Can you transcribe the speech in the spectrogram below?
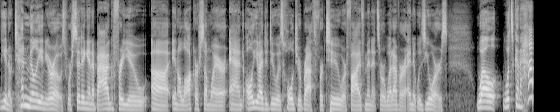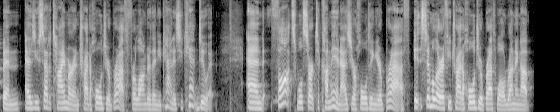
you know 10 million euros were sitting in a bag for you uh, in a locker somewhere and all you had to do was hold your breath for two or five minutes or whatever and it was yours well what's going to happen as you set a timer and try to hold your breath for longer than you can is you can't do it and thoughts will start to come in as you're holding your breath. It's similar if you try to hold your breath while running up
